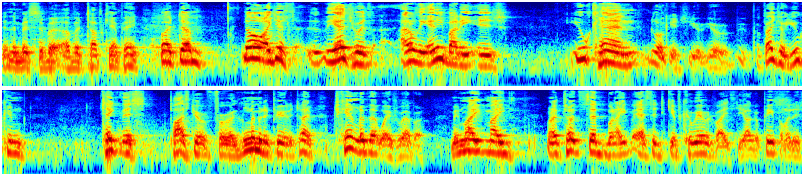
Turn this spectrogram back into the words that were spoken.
in the midst of a, of a tough campaign. But um, no, I just the answer is I don't think anybody is. You can look. It's you're, professional. You can take this posture for a limited period of time, but you can't live that way forever. I mean, my my when I said when I asked to give career advice to younger people, it is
